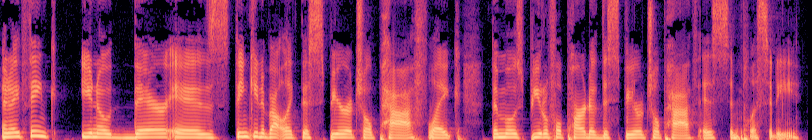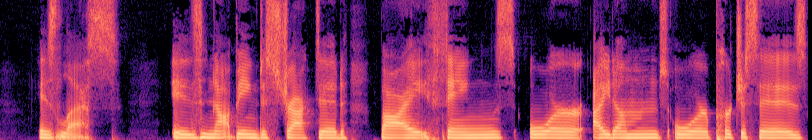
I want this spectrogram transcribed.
And I think you know, there is thinking about like the spiritual path, like the most beautiful part of the spiritual path is simplicity, is less, is not being distracted by things or items or purchases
